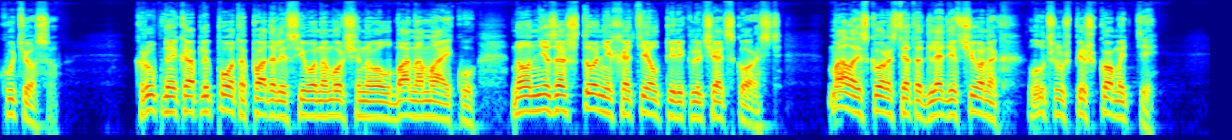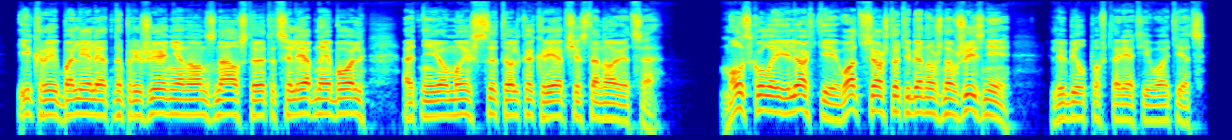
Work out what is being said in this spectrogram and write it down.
к утесу. Крупные капли пота падали с его наморщенного лба на майку, но он ни за что не хотел переключать скорость. Малая скорость — это для девчонок, лучше уж пешком идти. Икры болели от напряжения, но он знал, что это целебная боль, от нее мышцы только крепче становятся. «Мускулы и легкие — вот все, что тебе нужно в жизни», — любил повторять его отец.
